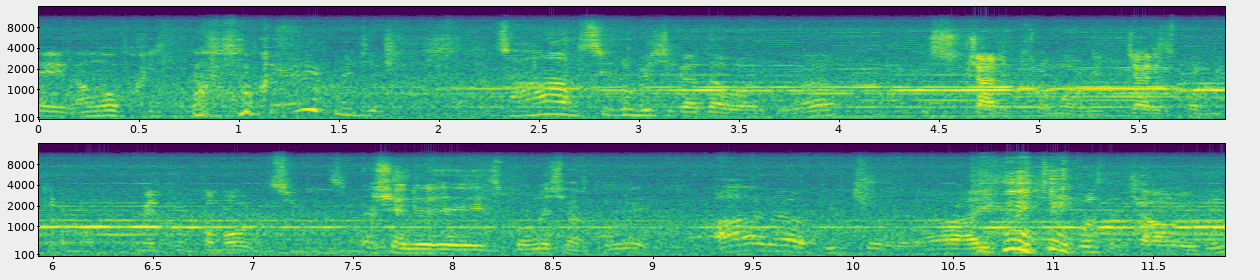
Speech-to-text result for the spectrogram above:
ე გამოფხიზდი გამოფხიზდი ბიჭო. ძალიან სიღრმეში გადავარდი რა. ის ჯარის რომ მოვიდა ჯარის მომით რომ მე თუ მომოვიცი და შენ ეს ფონე ჩართული? არა ბიჭო რა. აი ბიჭო პოსტა ჩავედი.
